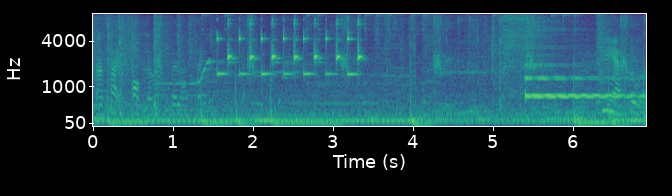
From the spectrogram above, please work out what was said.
แต่ใส่ขอบแล้วแบบเป็นลาเต้นี่ไงสูตร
